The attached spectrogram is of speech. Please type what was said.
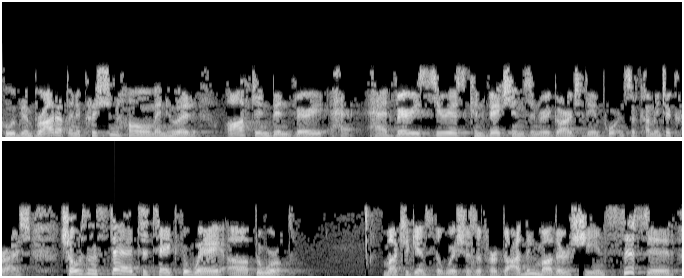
who had been brought up in a Christian home and who had often been very, had very serious convictions in regard to the importance of coming to Christ, chose instead to take the way of the world. Much against the wishes of her godly mother, she insisted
